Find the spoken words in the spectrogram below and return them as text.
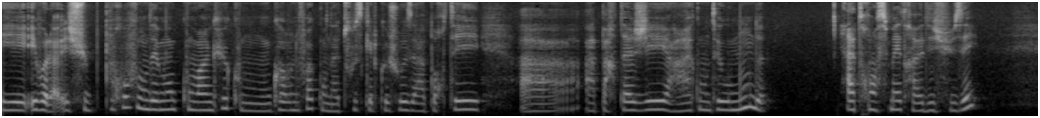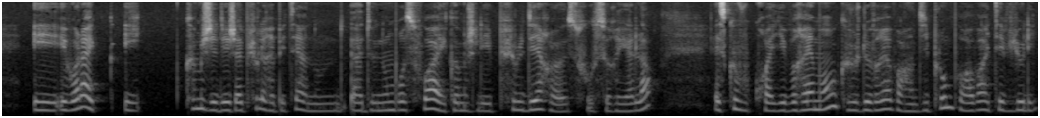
Et, voilà, je suis profondément convaincue qu'encore une fois qu'on a tous quelque chose à apporter, à partager, à raconter au monde, à transmettre, à diffuser. Et, voilà, et, comme j'ai déjà pu le répéter à, de nombreuses fois et comme je l'ai pu le dire euh, sous ce réel-là, est-ce que vous croyez vraiment que je devrais avoir un diplôme pour avoir été violée?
